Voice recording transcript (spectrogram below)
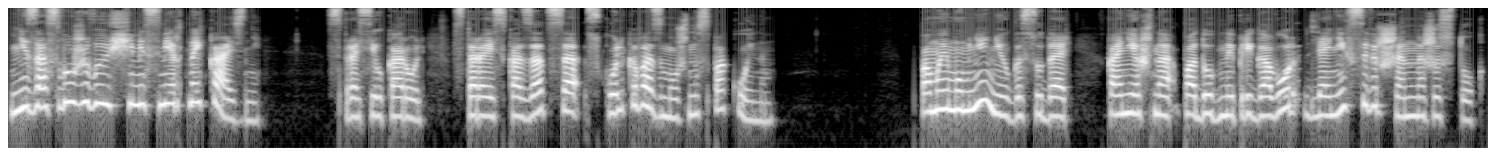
не заслуживающими смертной казни? — спросил король, стараясь казаться сколько возможно спокойным. По моему мнению, государь, конечно, подобный приговор для них совершенно жесток.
